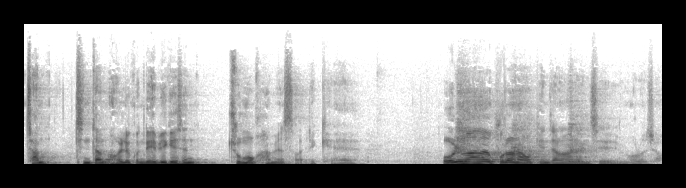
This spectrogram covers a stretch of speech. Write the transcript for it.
잠, 진땀 흘리고 내비게이션 주목하면서 이렇게 얼마나 불안하고 긴장하는지 모르죠.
